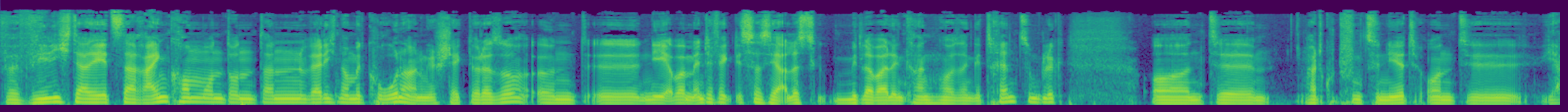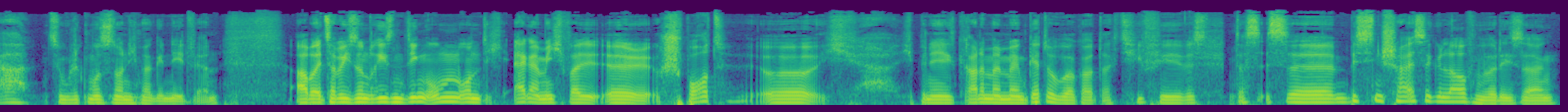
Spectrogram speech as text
Will ich da jetzt da reinkommen und, und dann werde ich noch mit Corona angesteckt oder so? Und äh, nee, aber im Endeffekt ist das ja alles mittlerweile in Krankenhäusern getrennt zum Glück. Und äh, hat gut funktioniert und äh, ja, zum Glück muss es noch nicht mal genäht werden. Aber jetzt habe ich so ein riesen Ding um und ich ärgere mich, weil äh, Sport, äh, ich, ich bin ja gerade mal in meinem Ghetto-Workout aktiv, wie ihr wisst. Das ist äh, ein bisschen scheiße gelaufen, würde ich sagen.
